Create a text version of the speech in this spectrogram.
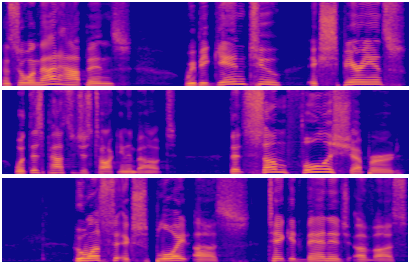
And so when that happens, we begin to experience what this passage is talking about that some foolish shepherd who wants to exploit us, take advantage of us,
